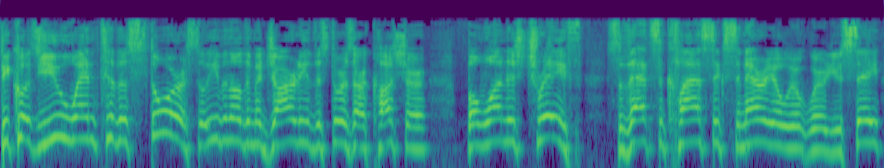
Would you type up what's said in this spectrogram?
Because you went to the store, so even though the majority of the stores are kosher, but one is treif. So that's a classic scenario where, where you say,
